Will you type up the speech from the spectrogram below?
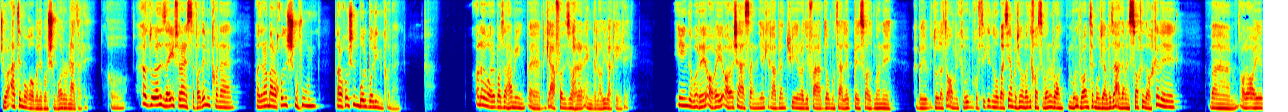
جرأت مقابله با شما رو نداره. خب. از دولت ضعیف دارن استفاده می‌کنن. و دارن برای خودشون برای خودشون بلبلی می‌کنن. حالا دوباره باز همین میگه افراد ظاهرا انقلابی و غیره. این دوباره آقای آرش حسنیه که قبلا توی رادیو فردا متعلق به سازمان به دولت آمریکا بود می‌گفته که نوبتی هم باشه نوبتی کاسبان رانت مجوز عدم ساخت داخله. و حالا آقای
